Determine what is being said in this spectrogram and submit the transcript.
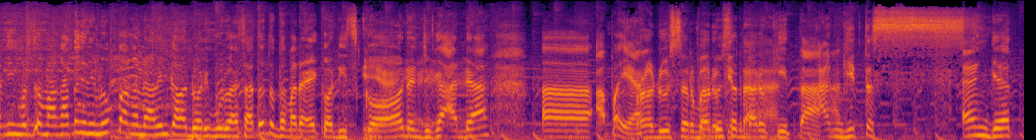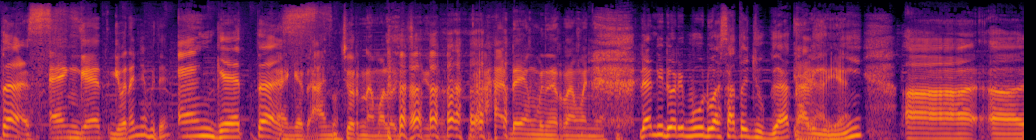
saking bersemangatnya jadi lupa ngenalin kalau 2021 tetap ada Eko Disco Iya, dan iya, juga ada eh, apa ya? Produser baru kita baru kita. Anggites Enggetes. Engget Gimana nyebutnya? Enggetes. Engget hancur nama lo di. Nggak ada yang bener namanya Dan di 2021 juga kali Iya, ini eh, eh,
